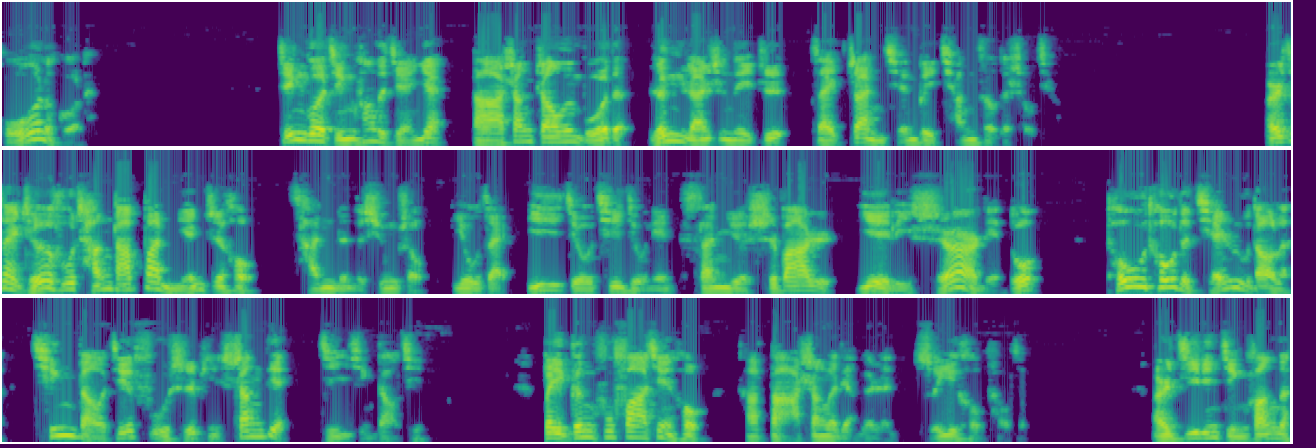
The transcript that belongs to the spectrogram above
活了过来。经过警方的检验，打伤张文博的仍然是那支在战前被抢走的手枪。而在蛰伏长达半年之后，残忍的凶手又在1979年3月18日夜里12点多，偷偷的潜入到了青岛街副食品商店进行盗窃。被更夫发现后，他打伤了两个人，随后逃走。而吉林警方呢，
